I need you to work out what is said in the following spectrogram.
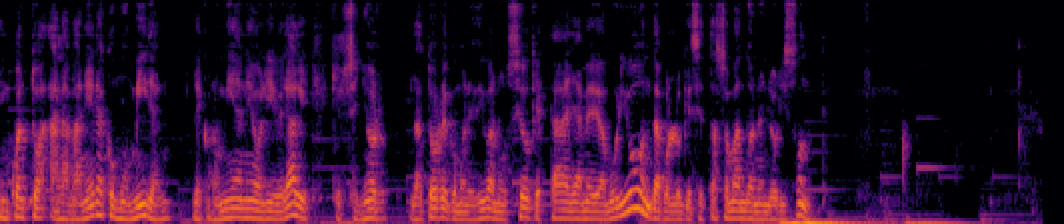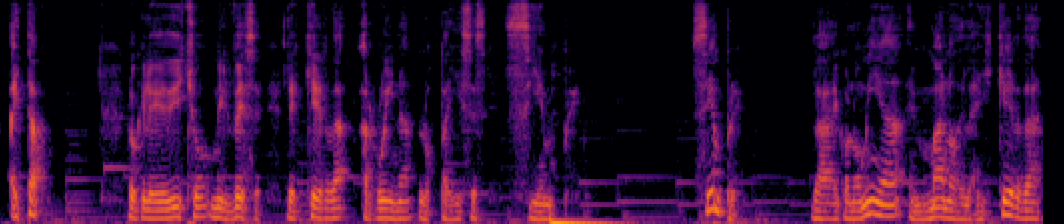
en cuanto a la manera como miran la economía neoliberal, que el señor La Torre, como les digo, anunció que está ya medio moribunda por lo que se está asomando en el horizonte. Ahí está. Lo que le he dicho mil veces, la izquierda arruina los países siempre. Siempre la economía en manos de las izquierdas,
